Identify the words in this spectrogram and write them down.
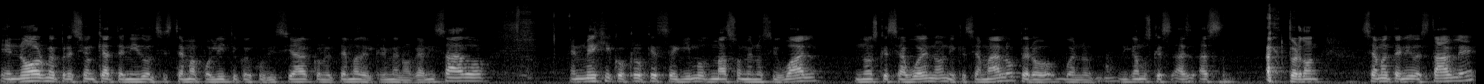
enorme presión que ha tenido el sistema político y judicial con el tema del crimen organizado. En México creo que seguimos más o menos igual, no es que sea bueno ni que sea malo, pero bueno, digamos que perdón, se ha mantenido estable.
